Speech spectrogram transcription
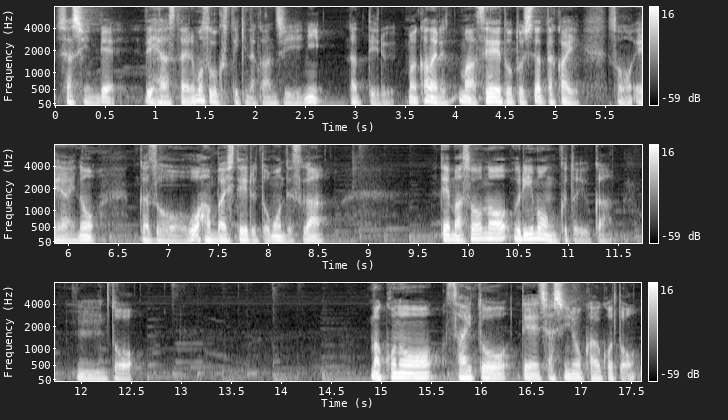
写真ででヘアスタイルもすごく素敵な感じになっている、まあ、かなり、まあ、精度としては高いその AI の画像を販売していると思うんですがで、まあ、その売り文句というかうんと、まあ、このサイトで写真を買うこと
